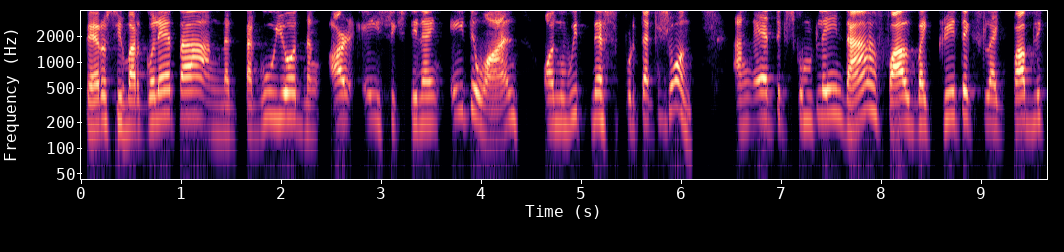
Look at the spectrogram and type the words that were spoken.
Pero si Marcoleta ang nagtaguyod ng RA 6981 on witness protection. Ang ethics complaint ha, filed by critics like public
